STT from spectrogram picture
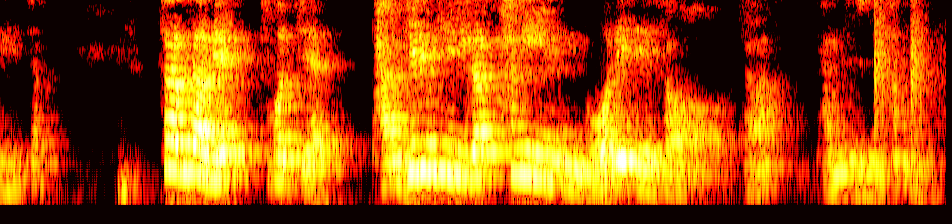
되겠죠? 자, 그 다음에 두 번째. 반지름의 길이가 3인 원에 대해서. 자, 반지름이 3입니다.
